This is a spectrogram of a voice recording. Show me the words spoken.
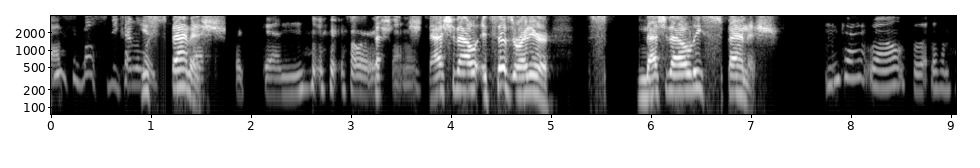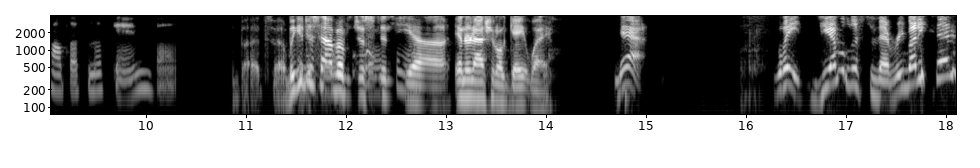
he's supposed to be kind of He's like Spanish. Mexican or Spanish. Spanish. National. It says right here. S- nationality Spanish. Okay, well, so that doesn't help us in this game, but But uh, we could just have them just in the uh, international gateway. yeah. Wait, do you have a list of everybody then?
